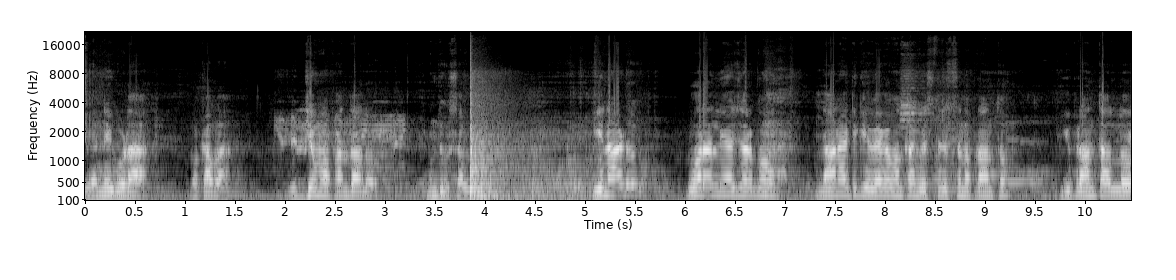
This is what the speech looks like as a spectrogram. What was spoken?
ఇవన్నీ కూడా ఒక ఉద్యమ ఫందాలో ముందుకు సాగుతాయి. ఈనాడు రూరల్ నియోజకవర్గం నానాటికి వేగవంతంగా విస్తరిస్తున్న ప్రాంతం. ఈ ప్రాంతాల్లో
